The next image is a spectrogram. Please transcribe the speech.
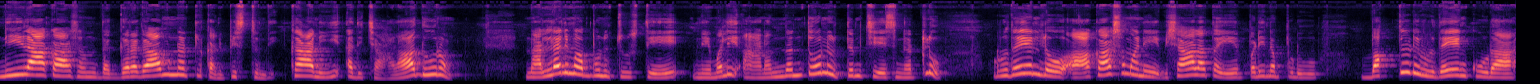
నీలాకాశం దగ్గరగా ఉన్నట్లు కనిపిస్తుంది. కానీ అది చాలా దూరం. నల్లని మబ్బును చూస్తే నెమలి ఆనందంతో నృత్యం చేసినట్లు హృదయంలో ఆకాశం అనే విశాలత ఏర్పడినప్పుడు భక్తుడి హృదయం కూడా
